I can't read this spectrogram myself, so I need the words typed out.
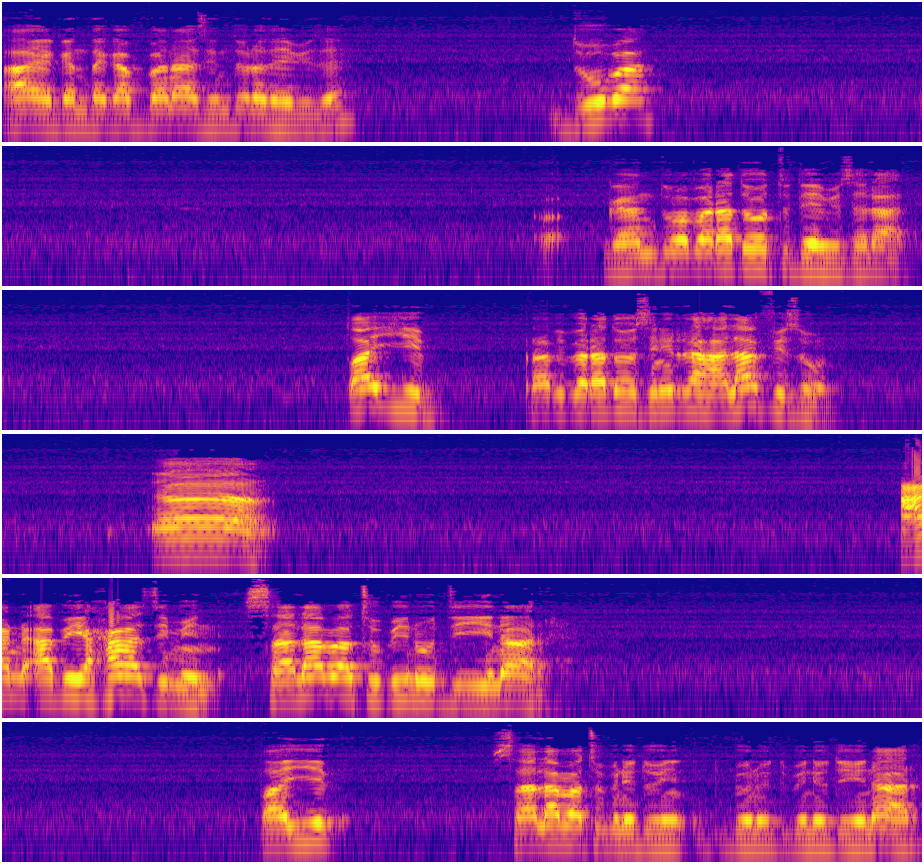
aya ganda qabbanaa isin dura deebise duuba ganduma baradootu deebise laal xayyib rabbi baradoo isinirra haa laaffisu عن أبي حازم سلامة بن دينار. طيب سلامة بن بن دينار.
